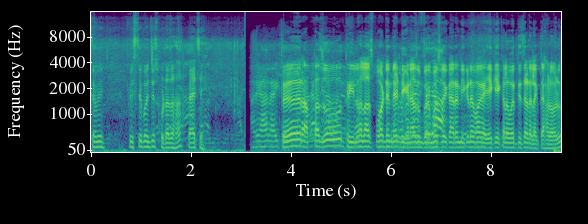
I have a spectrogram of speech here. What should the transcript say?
कमी वीस ते पंचवीस फुटाचा हा पॅच आहे. हा तर आता जो थ्रिलवाला स्पॉट आहे त्या ठिकाणी अजूनपर्यंत बसलोय कारण इकडे बघा एक एकाला वरती चढायला लागतं हळूहळू.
